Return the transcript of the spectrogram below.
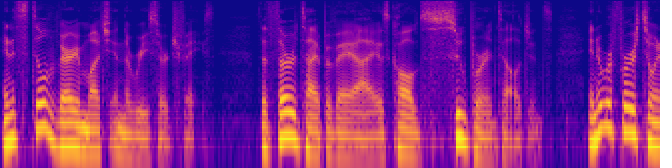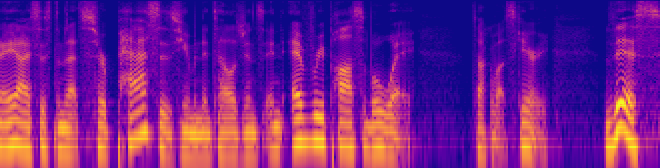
and it's still very much in the research phase. The third type of AI is called superintelligence and it refers to an AI system that surpasses human intelligence in every possible way. Talk about scary. This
